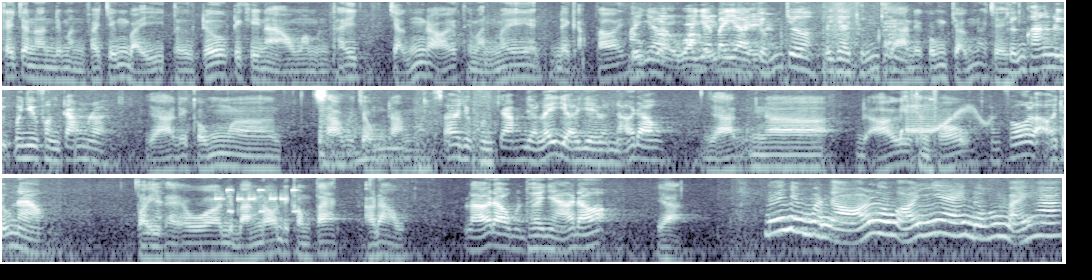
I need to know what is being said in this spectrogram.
Cái cho nên đi mình phải chuẩn bị từ trước đi khi nào mà mình thấy chuẩn rồi thì mình mới đề cập tới. Bây Đúng giờ rồi, bây giờ bây giờ chuẩn chưa? Bây giờ chuẩn chưa? Dạ đi cũng chuẩn rồi chị. Chuẩn khoảng được bao nhiêu phần trăm rồi? Dạ đi cũng ờ, sáu mươi phần trăm. Sáu chục phần trăm. Giờ lấy vợ về mình ở đâu? Dạ ờ, ở thành phố. thành phố là ở chỗ nào? Tùy theo ờ, bạn đó đi công tác. Ở đâu? Là ở đâu mình thuê nhà ở đó? Dạ nếu như mình ở luôn ở với An được không bạn ha?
